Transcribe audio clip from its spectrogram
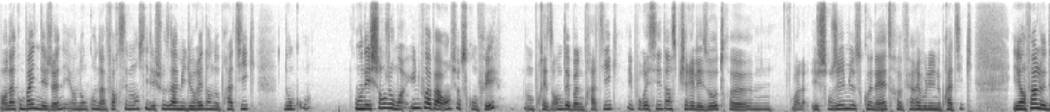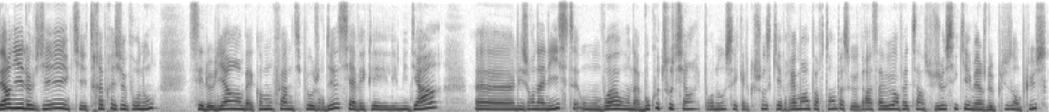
on accompagne des jeunes et donc on a forcément aussi des choses à améliorer dans nos pratiques. Donc on, échange au moins une fois par an sur ce qu'on fait. On présente des bonnes pratiques et pour essayer d'inspirer les autres, euh, voilà, échanger, mieux se connaître, faire évoluer nos pratiques. Et enfin, le dernier levier qui est très précieux pour nous, c'est le lien, bah, comme on fait un petit peu aujourd'hui aussi avec les médias, euh, les journalistes, où on voit où on a beaucoup de soutien. Et pour nous, c'est quelque chose qui est vraiment important parce que grâce à eux, en fait, c'est un sujet aussi qui émerge de plus en plus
